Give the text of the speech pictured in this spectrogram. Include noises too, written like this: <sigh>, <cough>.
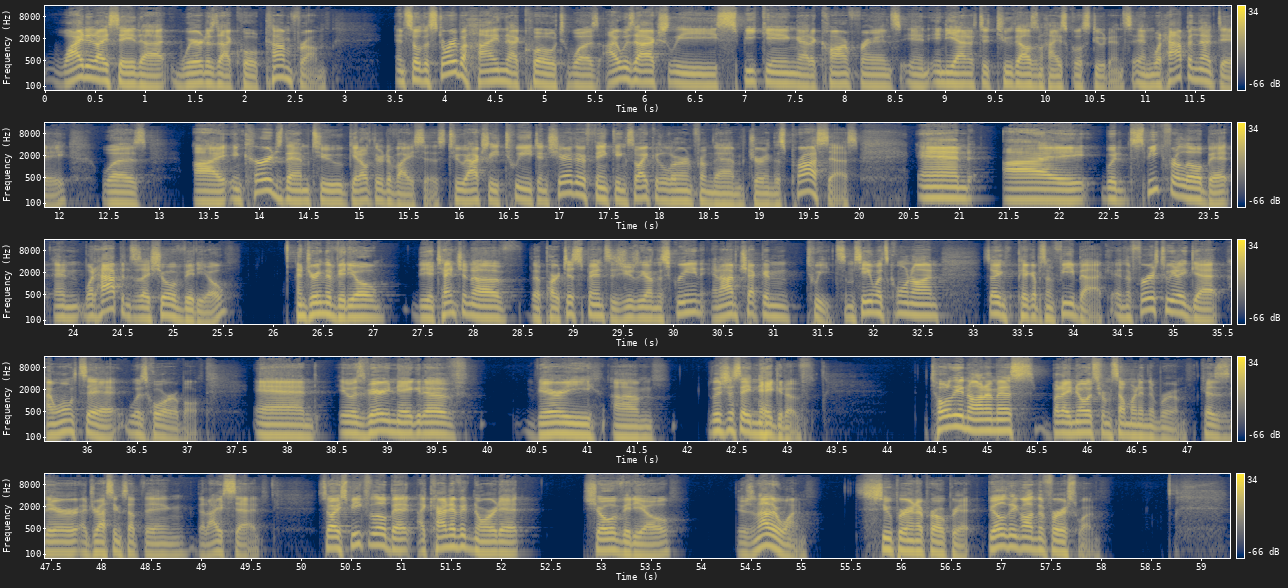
Why did I say that? Where does that quote come from? And so the story behind that quote was I was actually speaking at a conference in Indiana to 2,000 high school students. And what happened that day was I encourage them to get out their devices, to actually tweet and share their thinking so I could learn from them during this process. And I would speak for a little bit. And what happens is I show a video. And during the video, the attention of the participants is usually on the screen, and I'm checking tweets. I'm seeing what's going on so I can pick up some feedback. And the first tweet I get, I won't say it, was horrible. And it was very negative, very, um, let's just say negative. Totally anonymous, but I know it's from someone in the room because they're addressing something that I said. So I speak for a little bit. I kind of ignored it, show a video. There's another one, super inappropriate, building on the first one.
